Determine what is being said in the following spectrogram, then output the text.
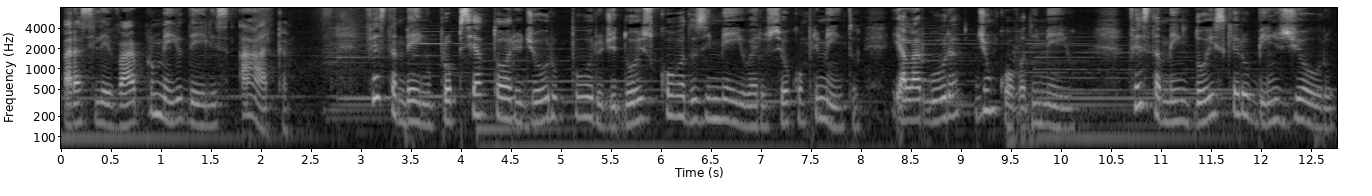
para se levar por meio deles a arca. Fez também o propiciatório de ouro puro de dois côvados e meio era o seu comprimento, e a largura de um côvado e meio. Fez também dois querubins de ouro,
